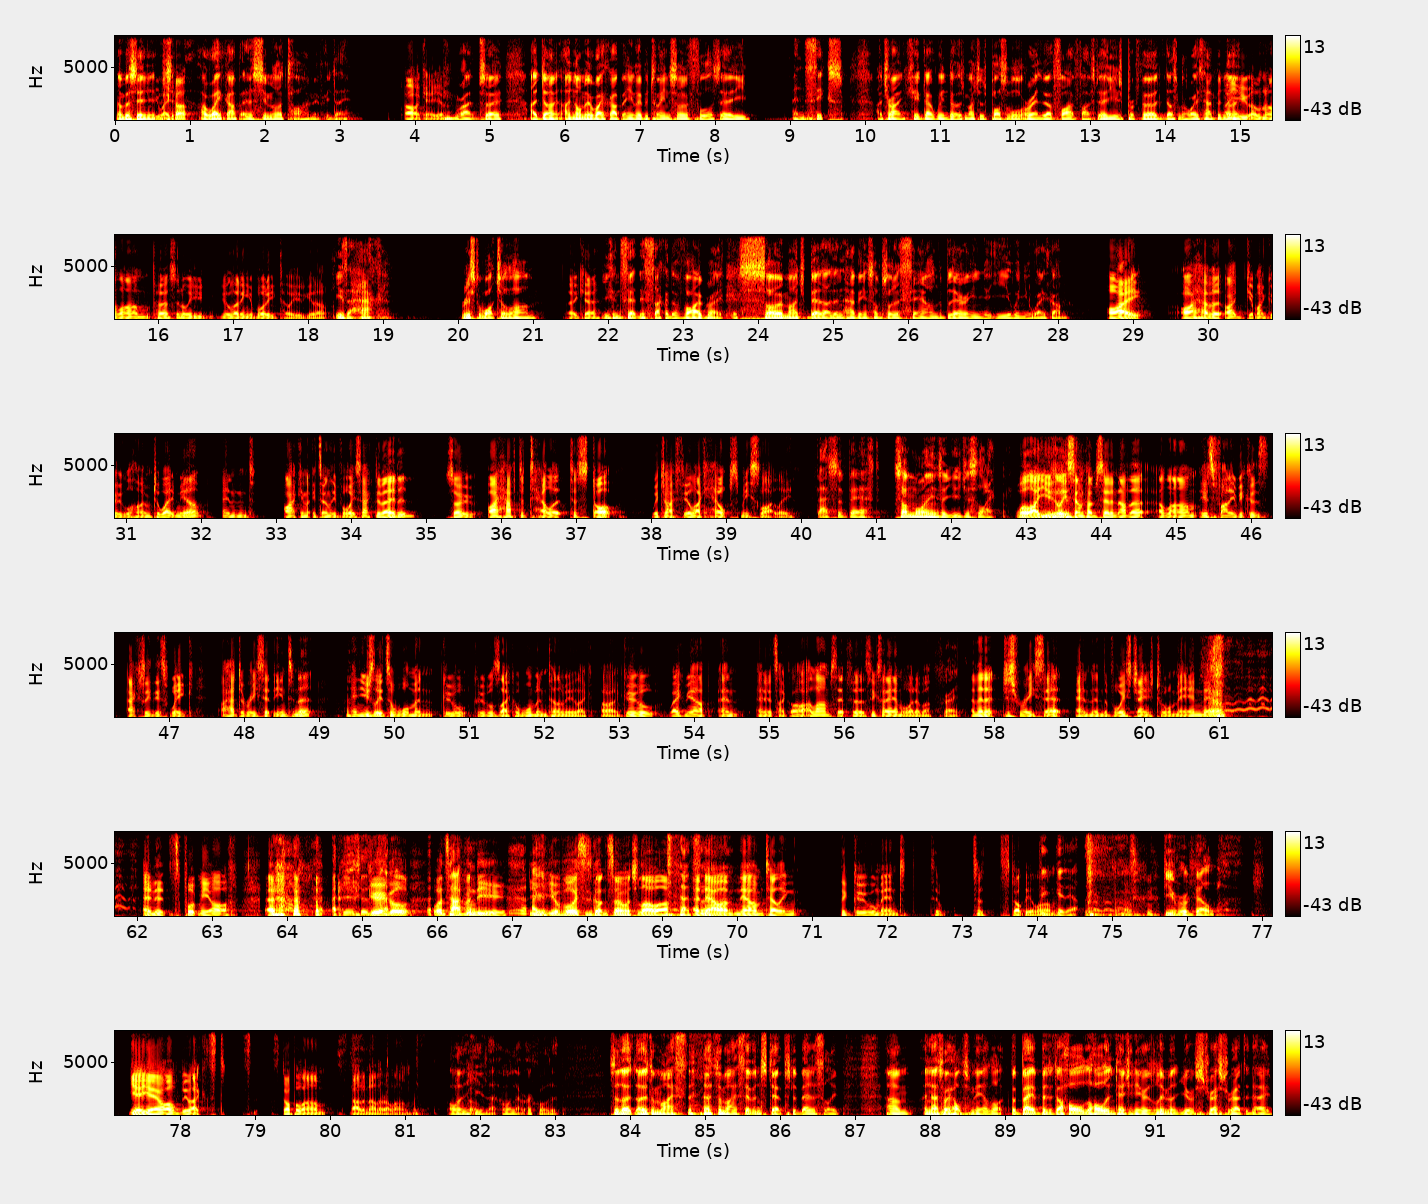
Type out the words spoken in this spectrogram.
Number seven, You wake up. I wake up at a similar time every day. Oh, okay. Yeah. Right. So I don't. I normally wake up anywhere between sort of four thirty and six. I try and keep that window as much as possible. Around about five five thirty is preferred. Doesn't always happen. Are though. you an alarm person, or you you're letting your body tell you to get up? Here's a hack: wristwatch alarm. Okay. You can set this sucker to vibrate. It's so much better than having some sort of sound blaring in your ear when you wake up. I I have a I get my Google Home to wake me up, and I can. It's only voice activated, so I have to tell it to stop, which I feel like helps me slightly. That's the best. Some mornings are you just like, Well, I usually sometimes set another alarm. It's funny because actually this week I had to reset the internet, and usually it's a woman. Google Google's like a woman telling me like, "All right, Google, wake me up," and and it's like, "Oh, alarm set for six a.m. or whatever." great. And then it just reset, and then the voice changed to a man now. And it's put me off. And Google, what's happened to you? you? Your voice has gotten so much lower, and so now funny. I'm now I'm telling the Google man to to, to stop the alarm. Get out. Do you rebel? Yeah, yeah. I'll be like, st- st- stop alarm, start another alarm. I want to hear that. I want that recorded. So th- those are my those are my seven steps to better sleep, um, and that's what helps me a lot. But ba- but the whole the whole intention here is limit your stress throughout the day,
